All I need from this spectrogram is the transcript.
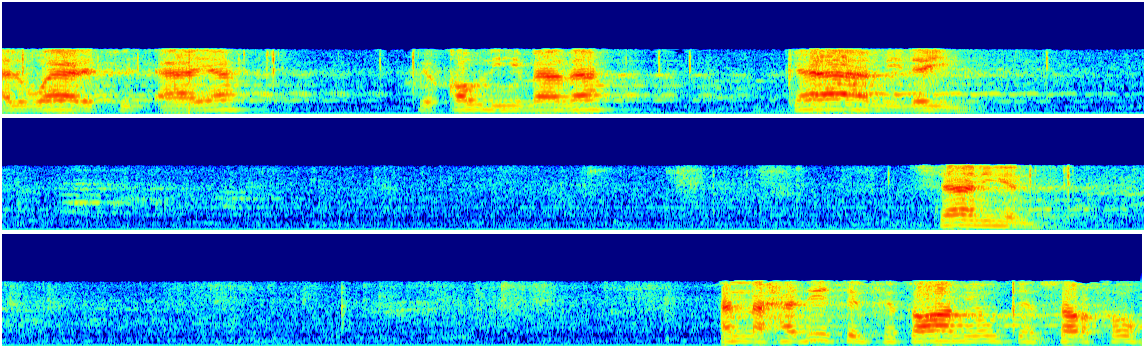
الوارد في الآية بقوله ماذا؟ كاملين. ثانيا أن حديث الفطام يمكن صرفه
